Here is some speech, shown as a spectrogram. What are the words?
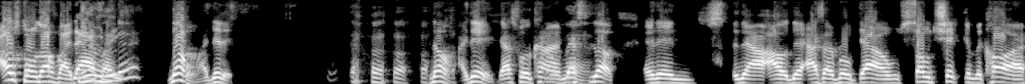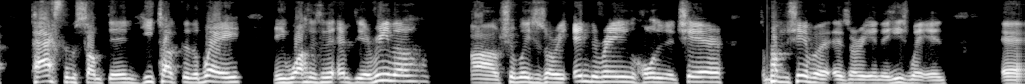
I was thrown off by that. You I was like, knew no, I didn't. No, I didn't. That's what kind Oh, of messed man. it up. And then now, I, as I wrote down, some chick in the car passed him something. He tucked it away, and he walked into the empty arena. Um, Triple H is already in the ring, holding a chair. The Chamber is already in there. He's waiting, and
